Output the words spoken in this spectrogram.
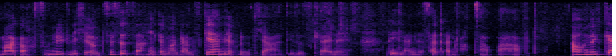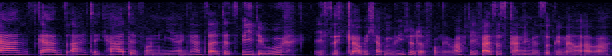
mag auch so niedliche und süße Sachen immer ganz gerne. Und ja, dieses kleine Rehlein ist halt einfach zauberhaft. Auch eine ganz, ganz alte Karte von mir, ein ganz altes Video. Ich, ich glaube, ich habe ein Video davon gemacht. Ich weiß es gar nicht mehr so genau, aber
